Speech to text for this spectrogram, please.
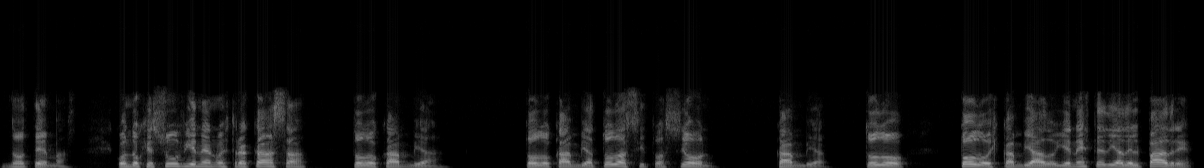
no temas. Cuando Jesús viene a nuestra casa, todo cambia, todo cambia, toda situación cambia, todo, todo es cambiado. Y en este Día del Padre,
